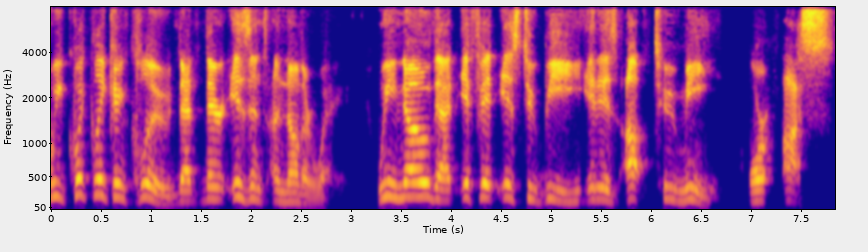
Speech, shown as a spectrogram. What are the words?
we quickly conclude that there isn't another way we know that if it is to be, it is up to me or us.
